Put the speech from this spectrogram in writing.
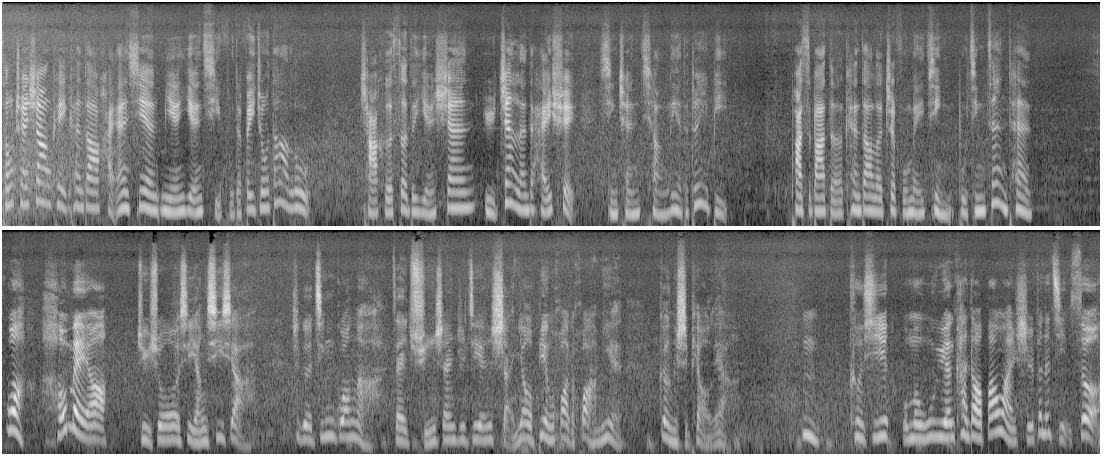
从船上可以看到海岸线绵延起伏的非洲大陆，茶褐色的岩山与湛蓝的海水形成强烈的对比。帕斯巴德看到了这幅美景，不禁赞叹：“哇，好美啊！据说夕阳西下，这个金光啊，在群山之间闪耀变化的画面，更是漂亮。”嗯，可惜我们无缘看到傍晚时分的景色。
